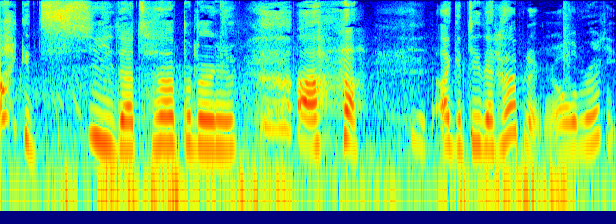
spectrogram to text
i could see that happening. Aha. I could see that happening already.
